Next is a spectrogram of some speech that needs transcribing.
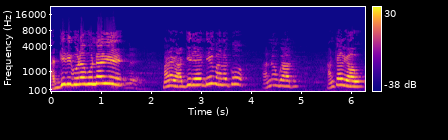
అగ్గిది గుణం ఉన్నది. ఉన్నది. మనకు అగ్గి లేని మనకు అన్నం కాదు. అంటలు కావు.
